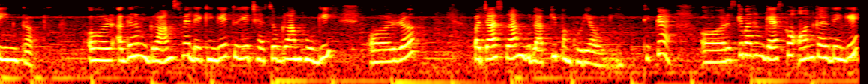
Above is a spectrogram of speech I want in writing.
तीन कप। और अगर हम ग्राम्स में देखेंगे तो ये 600 ग्राम होगी और 50 ग्राम गुलाब की पंखुड़ियाँ होगी ठीक है? और इसके बाद हम गैस को ऑन कर देंगे।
